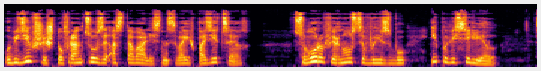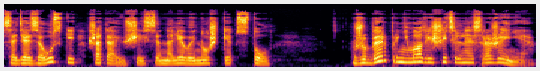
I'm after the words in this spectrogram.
Убедившись, что французы оставались на своих позициях, Суворов вернулся в избу и повеселел, садясь за узкий, шатающийся на левой ножке стол. Жубер принимал решительное сражение.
